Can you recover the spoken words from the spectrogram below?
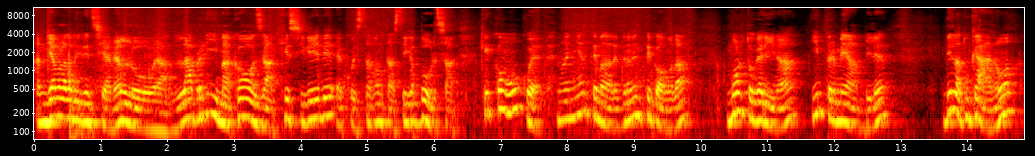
Andiamola ad aprire insieme. Allora, la prima cosa che si vede è questa fantastica borsa che comunque non è niente male, è veramente comoda, molto carina, impermeabile, della Tucano,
